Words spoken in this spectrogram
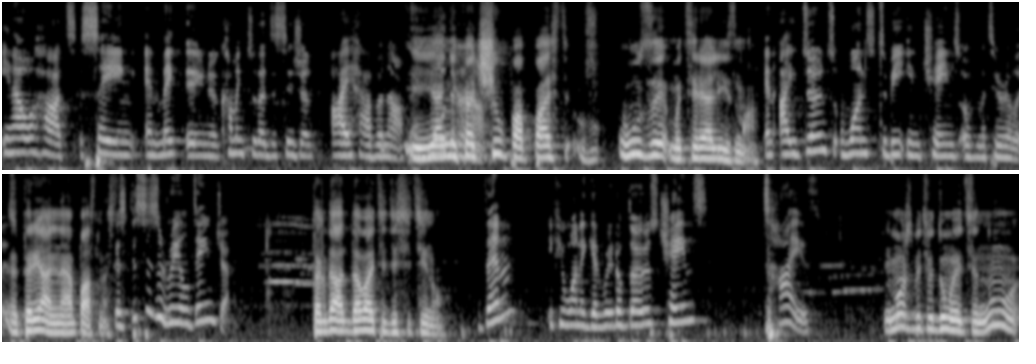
in our hearts, saying and make, uh, you know, coming to that decision, I have enough. И я не хочу попасть в узы материализма. And I don't want to be in chains of materialism Это реальная опасность. because this is a real danger. Тогда отдавайте десятину. Then, if you want to get rid of those chains, tithe. И может быть вы думаете, ну,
